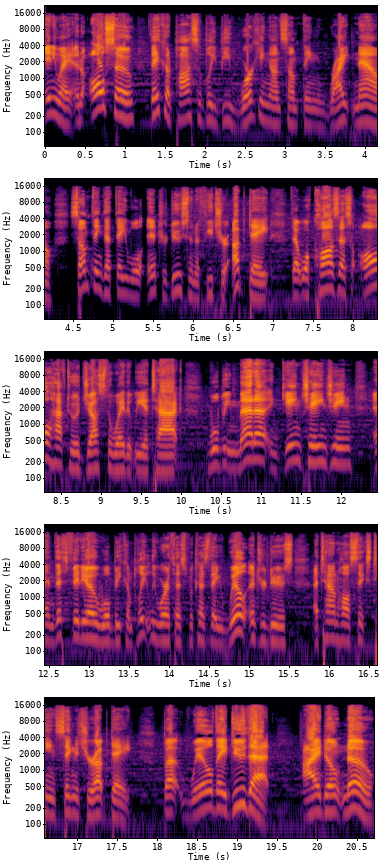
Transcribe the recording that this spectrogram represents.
Anyway, and also, they could possibly be working on something right now, something that they will introduce in a future update that will cause us all have to adjust the way that we attack, will be meta and game changing, and this video will be completely worthless because they will introduce a Town Hall 16 signature update. But will they do that? I don't know.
